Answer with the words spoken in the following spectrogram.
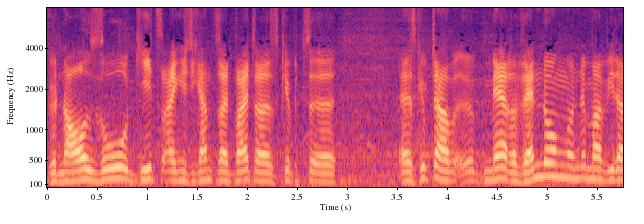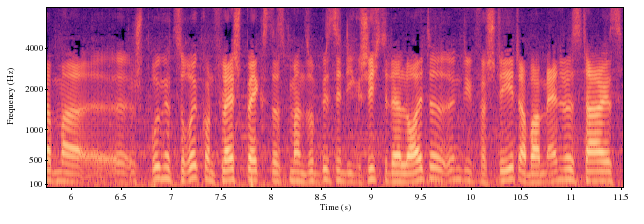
genau so geht es eigentlich die ganze Zeit weiter. Es gibt, äh, es gibt da äh, mehrere Wendungen und immer wieder mal äh, Sprünge zurück und Flashbacks, dass man so ein bisschen die Geschichte der Leute irgendwie versteht. Aber am Ende des Tages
